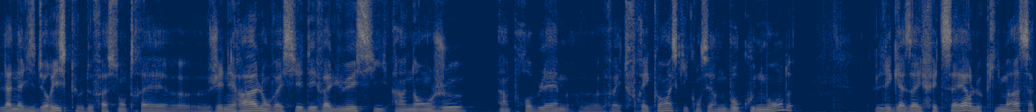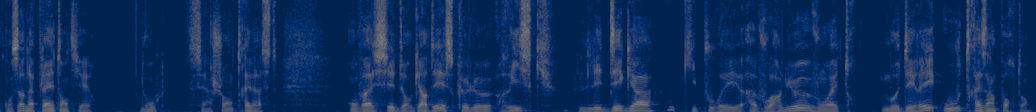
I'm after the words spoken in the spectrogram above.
L'analyse de risque, de façon très euh, générale, on va essayer d'évaluer si un enjeu, un problème euh, va être fréquent, est-ce qu'il concerne beaucoup de monde? Les gaz à effet de serre, le climat, ça concerne la planète entière. Donc, c'est un champ très vaste. On va essayer de regarder est-ce que le risque les dégâts qui pourraient avoir lieu vont être modérés ou très importants?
